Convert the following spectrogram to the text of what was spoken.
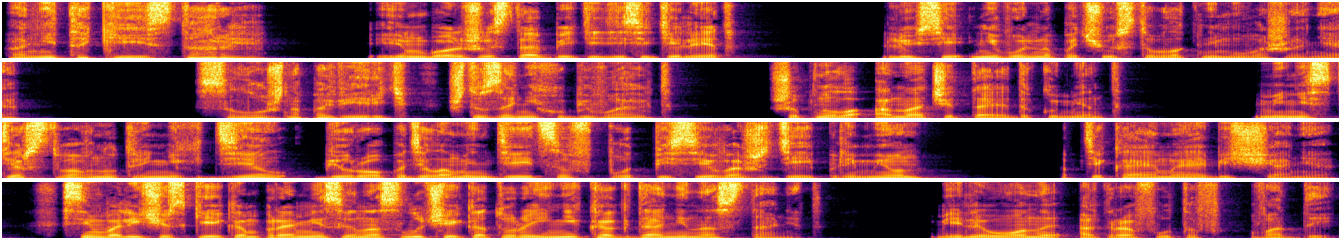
«Они такие старые. Им больше 150 лет». Люси невольно почувствовала к ним уважение. «Сложно поверить, что за них убивают», — шепнула она, читая документ. «Министерство внутренних дел, Бюро по делам индейцев, подписи вождей племен, обтекаемые обещания, символические компромиссы на случай, который никогда не настанет, миллионы агрофутов воды»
